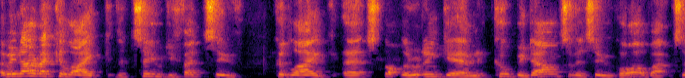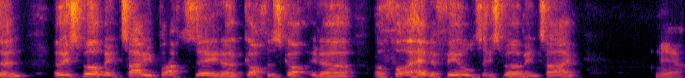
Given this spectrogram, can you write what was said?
I mean, I reckon like the two defensive could like uh, stop the running game, and it could be down to the two quarterbacks. And at this moment in time, you have to say, you know, Goff has got you know a foot ahead of Fields at this moment in time. Yeah.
